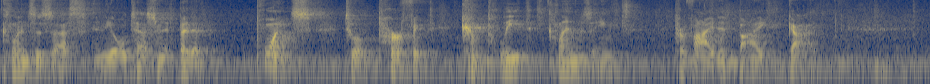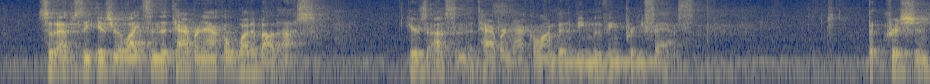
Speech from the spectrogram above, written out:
cleanses us in the Old Testament, but it points to a perfect, complete cleansing provided by God. So that was the Israelites in the tabernacle. What about us? Here's us in the tabernacle. I'm going to be moving pretty fast. But, Christian,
